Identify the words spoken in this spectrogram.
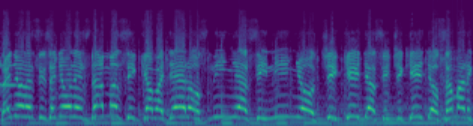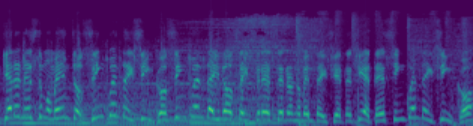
Señoras y señores, damas y caballeros, niñas y niños, chiquillas y chiquillos, a marcar en este momento 55 52 630 977 55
